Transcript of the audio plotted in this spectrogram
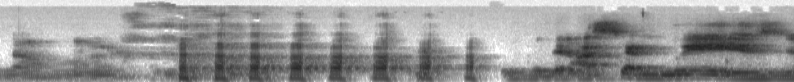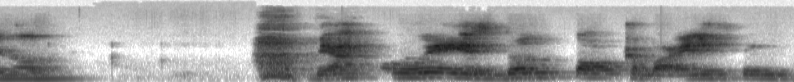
No, the ASEAN way is, you know, the other way is don't talk about anything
